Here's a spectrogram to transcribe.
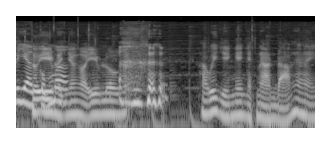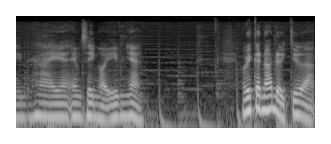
bây giờ Tôi cũng im là à, cho ngồi im luôn. Thôi quý vị nghe nhạc nền đỏ hai hai MC ngồi im nha. Không biết kết nói được chưa ạ?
